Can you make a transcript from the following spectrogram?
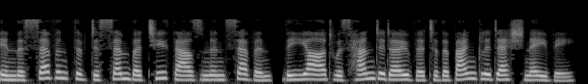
In 7 December 2007, the yard was handed over to the Bangladesh Navy.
